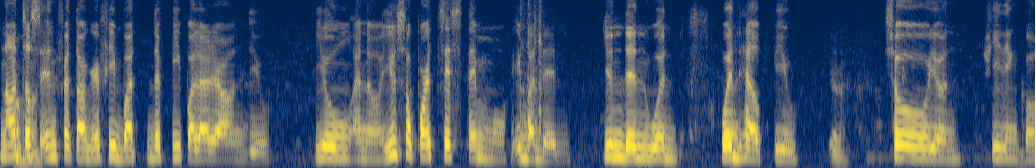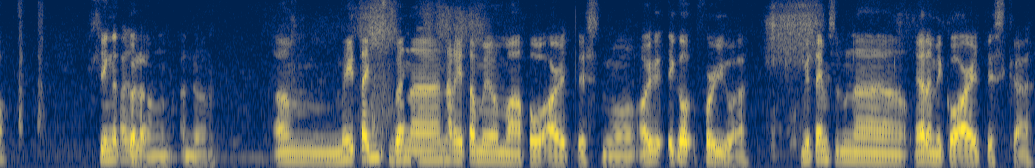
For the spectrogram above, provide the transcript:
Not just in photography but the people around you. Yung ano, yung support system mo, iba din. Yun din would would help you. Yeah. So, yun, feeling ko. Singat ko lang, ano, um, may times ba na nakita mo yung mga co-artist mo? O ikaw, for you ah, may times ba na, yara, may co-artist ka,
